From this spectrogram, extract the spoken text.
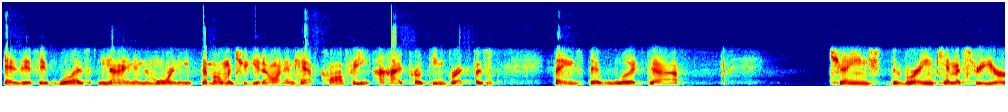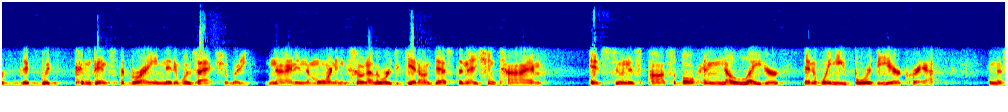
as if it was nine in the morning the moment you get on and have coffee, a high protein breakfast, things that would uh, change the brain chemistry or that would convince the brain that it was actually nine in the morning. So, in other words, get on destination time as soon as possible and no later than when you board the aircraft. And the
